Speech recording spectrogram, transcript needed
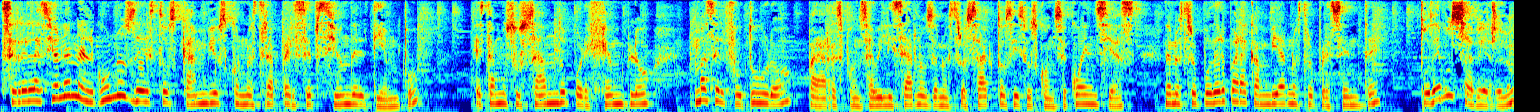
¿se relacionan algunos de estos cambios con nuestra percepción del tiempo? Estamos usando, por ejemplo, más el futuro para responsabilizarnos de nuestros actos y sus consecuencias, de nuestro poder para cambiar nuestro presente. ¿Podemos saberlo?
